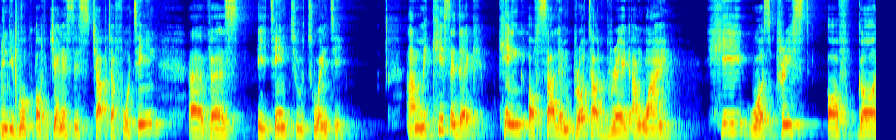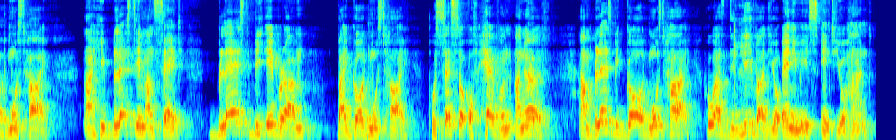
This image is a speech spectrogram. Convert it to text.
In the book of Genesis, chapter 14, uh, verse 18 to 20. And Melchizedek, king of Salem, brought out bread and wine he was priest of God Most High. And he blessed him and said, Blessed be Abraham by God Most High, possessor of heaven and earth. And blessed be God Most High, who has delivered your enemies into your hand.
